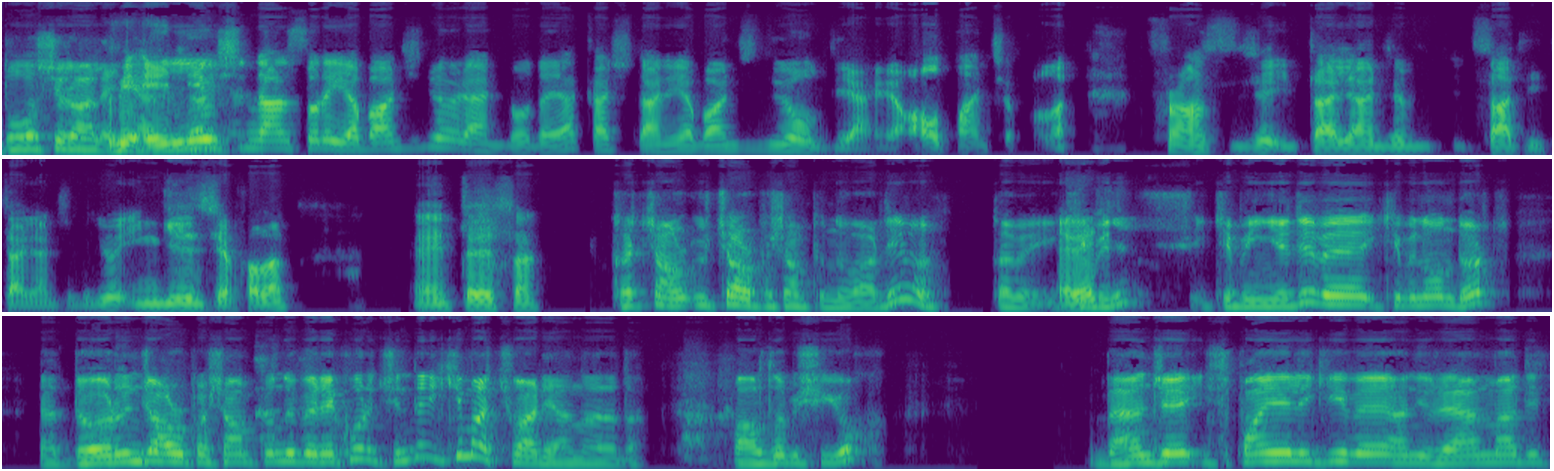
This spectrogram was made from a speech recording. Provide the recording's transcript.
dolaşır hale geldi. 50 yaşından sonra yabancı dil öğrendi o da ya. Kaç tane yabancı dil oldu yani. Almanca falan. Fransızca, İtalyanca, zaten İtalyanca biliyor. İngilizce falan. Enteresan. Kaç 3 Avrupa şampiyonu var değil mi? Tabii 2003, evet. 2007 ve 2014. Ya dördüncü Avrupa şampiyonu ve rekor içinde iki maç var yani arada. Fazla bir şey yok. Bence İspanya Ligi ve hani Real Madrid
